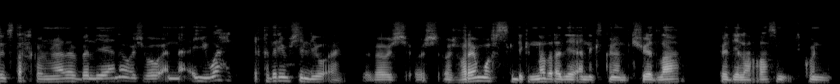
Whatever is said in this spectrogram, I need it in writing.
يتطرح قبل من هذا بان لي أنا واش هو أن أي واحد يقدر يمشي لل UI؟ دابا واش واش واش vraiment خصك ديك النظرة ديال أنك تكون عندك شوية de l'art شوية ديال الرسم تكون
